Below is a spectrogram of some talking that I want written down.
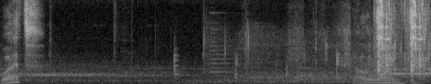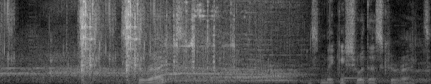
What? Another one. It's correct. Just making sure that's correct.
